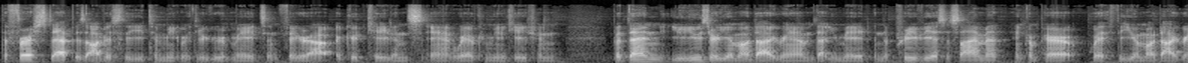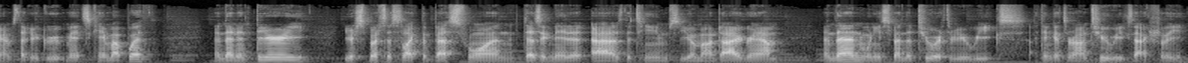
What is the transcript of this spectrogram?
the first step is obviously to meet with your group mates and figure out a good cadence and way of communication. But then you use your UML diagram that you made in the previous assignment and compare it with the UML diagrams that your group mates came up with. And then in theory, you're supposed to select the best one, designate it as the team's UML diagram, and then when you spend the two or three weeks, I think it's around two weeks actually,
